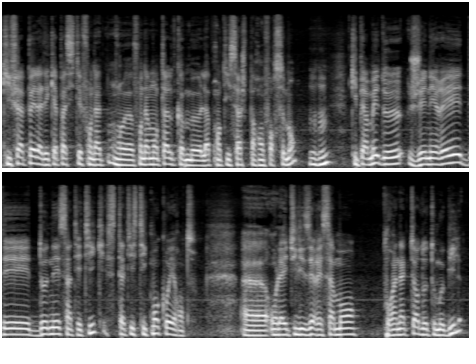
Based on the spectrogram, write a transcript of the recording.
qui fait appel à des capacités euh, fondamentales comme euh, l'apprentissage par renforcement, mm-hmm. qui permet de générer des données synthétiques statistiquement cohérentes. Euh, on l'a utilisé récemment pour un acteur d'automobile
